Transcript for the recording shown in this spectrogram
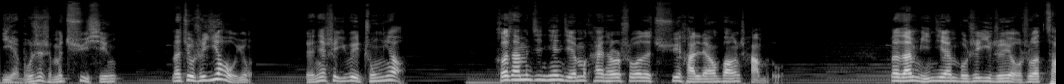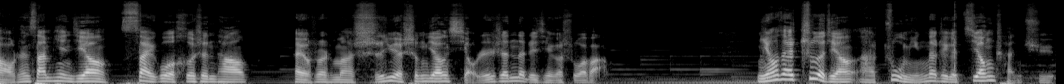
也不是什么去腥，那就是药用。人家是一味中药，和咱们今天节目开头说的驱寒良方差不多。那咱民间不是一直有说早晨三片姜赛过喝参汤，还有说什么十月生姜小人参的这些个说法吗？你要在浙江啊，著名的这个姜产区，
